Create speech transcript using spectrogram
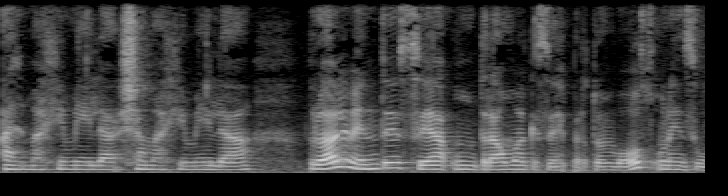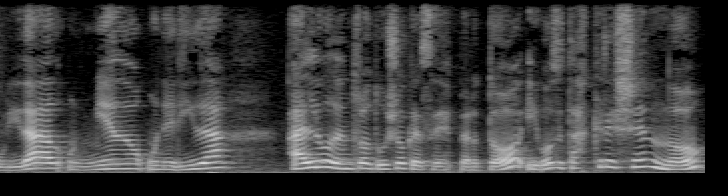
alma gemela, llama gemela, probablemente sea un trauma que se despertó en vos, una inseguridad, un miedo, una herida algo dentro tuyo que se despertó y vos estás creyendo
